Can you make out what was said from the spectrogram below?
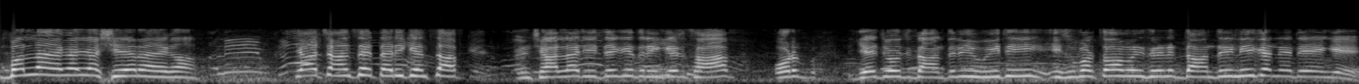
बल्ला आएगा या शेर आएगा। क्या चांस है तरीके इंसाफ के? इंशाल्लाह जीतेगी तरीके साहब और ये जो दांतरी हुई थी इस बार तो हम इसे दांतरी नहीं करने देंगे।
